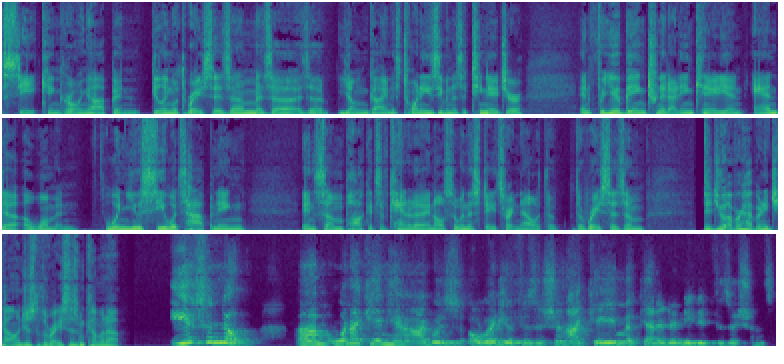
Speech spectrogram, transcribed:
Sikh and growing up and dealing with racism as a as a young guy in his twenties, even as a teenager. And for you being Trinidadian Canadian and a, a, woman, when you see what's happening in some pockets of Canada and also in the states right now with the the racism, did you ever have any challenges with the racism coming up? Yes and no. Um, when I came here, I was already a physician. I came, Canada needed physicians.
